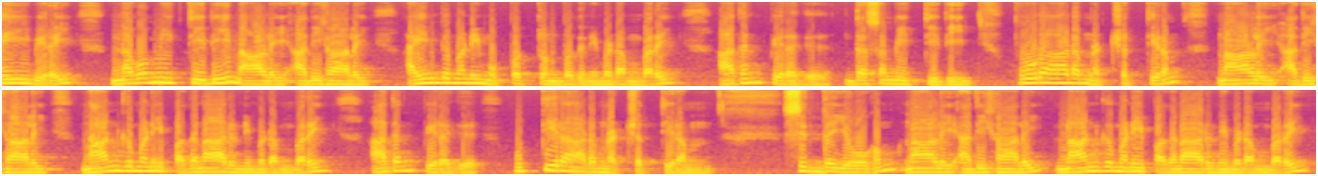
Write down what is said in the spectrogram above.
தேய்விரை நவமி திதி நாளை அதிகாலை ஐந்து மணி முப்பத்தொன்பது நிமிடம் வரை. அதன் பிறகு தசமி திதி. பூராடம் நட்சத்திரம் நாளை அதிகாலை நான்கு மணி பதினாறு நிமிடம் வரை. அதன் பிறகு உத்திராடம் நட்சத்திரம். சித்த யோகம் நாளை அதிகாலை நான்கு மணி பதினாறு நிமிடம் வரை.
